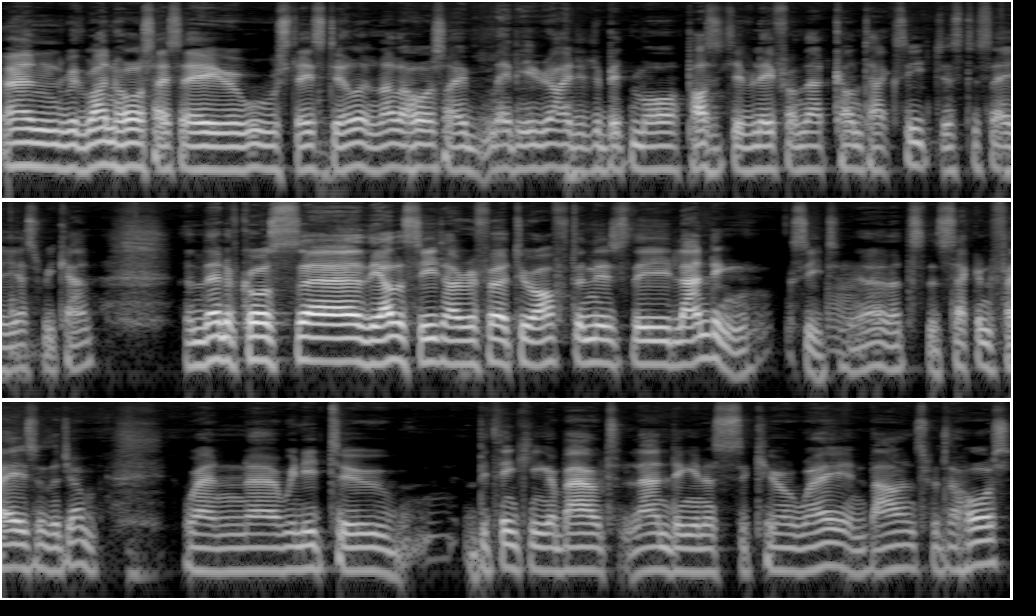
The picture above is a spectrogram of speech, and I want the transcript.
And with one horse, I say, stay still. And another horse, I maybe ride it a bit more positively from that contact seat, just to say, yes, we can. And then, of course, uh, the other seat I refer to often is the landing seat. Mm. Yeah, that's the second phase of the jump, when uh, we need to be thinking about landing in a secure way in balance with the horse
